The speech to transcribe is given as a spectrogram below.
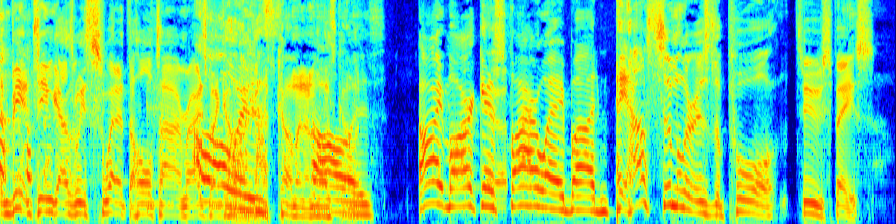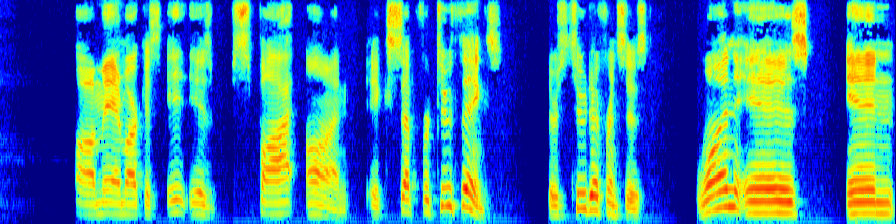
and being team guys, we sweat it the whole time, right? It's like, oh, Always. coming. I know it's coming. Always. All right, Marcus, fire away, bud. Hey, how similar is the pool to space? Oh man, Marcus, it is spot on, except for two things. There's two differences. One is in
